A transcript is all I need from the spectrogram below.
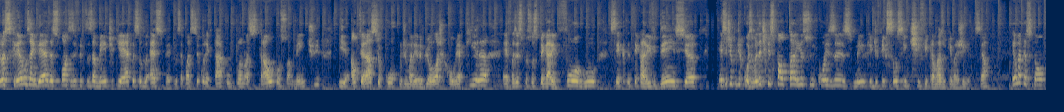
nós criamos a ideia das portas infinitas da mente, que é a questão do Esper, que você pode se conectar com o plano astral, com sua mente, e alterar seu corpo de maneira biológica, como é Akira, é, fazer as pessoas pegarem fogo, ter clarividência, esse tipo de coisa. Mas a gente quis pautar isso em coisas meio que de ficção científica, mais do que magia, certo? Tem uma questão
